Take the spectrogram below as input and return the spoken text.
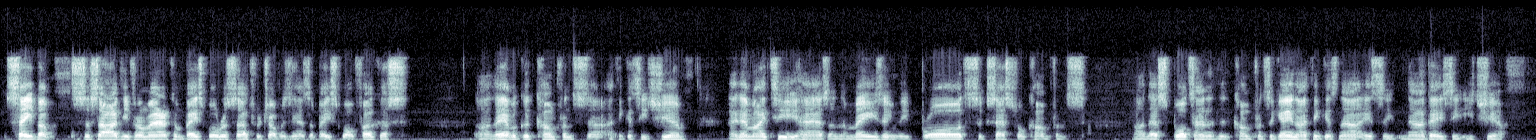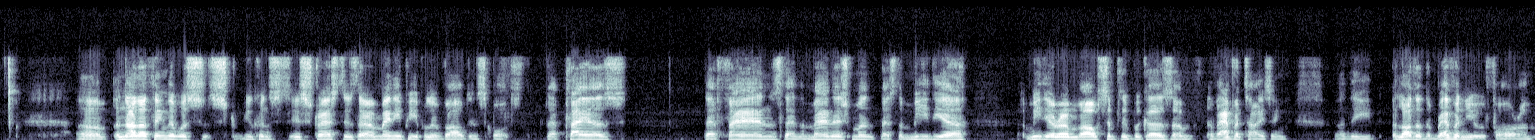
SABR, Society for American Baseball Research, which obviously has a baseball focus. Uh, they have a good conference, uh, I think it's each year. And MIT has an amazingly broad, successful conference. Uh, their sports analytics conference, again, I think it's now it's nowadays each year. Um, another thing that was you can is stressed is there are many people involved in sports. They're players, they're fans, they're the management, there's the media. Media are involved simply because um, of advertising. Uh, the a lot of the revenue for um,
